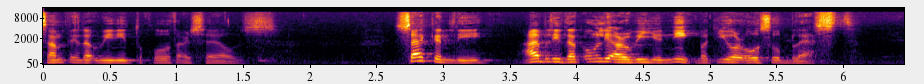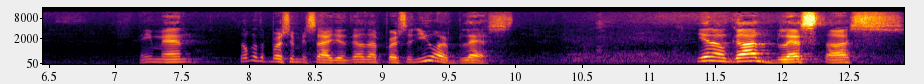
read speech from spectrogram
something that we need to clothe ourselves. Secondly, I believe not only are we unique, but you are also blessed. Amen. Look at the person beside you and tell that person, you are blessed. You know, God blessed us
